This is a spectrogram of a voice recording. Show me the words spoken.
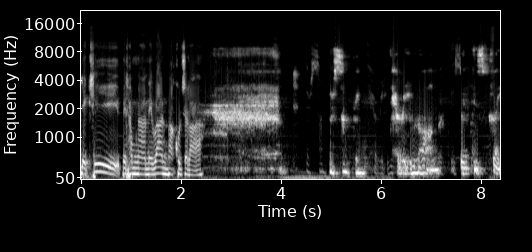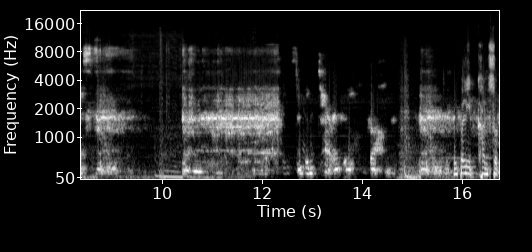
เด็กที่ไปทำงานในบ้านพักคนชรา There's something There's something very very wrong this with this place. Something terribly wrong. วิปริตขั้นสุด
